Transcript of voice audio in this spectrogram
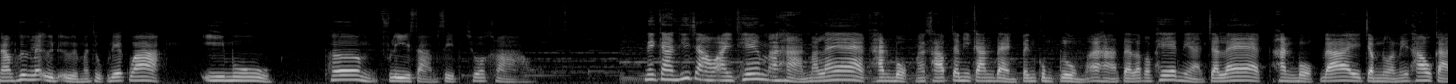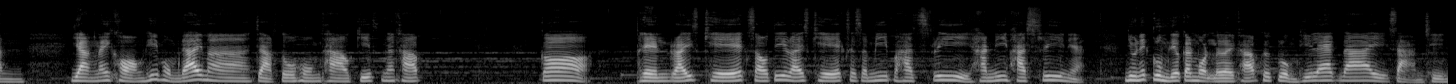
น้ำผึ้งและอื่นๆ มันถูกเรียกว่าอีมูเพิ่มฟรี 30 ชั่วคราว ในการที่จะเอาไอเทมอาหารมาแลกฮันบกนะครับ จะมีการแบ่งเป็นกลุ่มๆ อาหารแต่ละประเภทเนี่ยจะแลกฮันบกได้จำนวนไม่เท่ากัน อย่างในของที่ผมได้มาจากตัว Home Town Gift นะครับ ก็ plain rice cake salty rice cake sesame pastry honey pastry เนี่ย อยู่ในกลุ่มเดียวกันหมดเลยครับ คือกลุ่มที่แลกได้ 3 ชิ้น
